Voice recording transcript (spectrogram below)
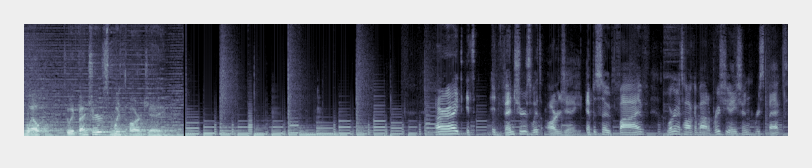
Welcome to Adventures with RJ. All right, it's Adventures with RJ, episode five. We're going to talk about appreciation, respect,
